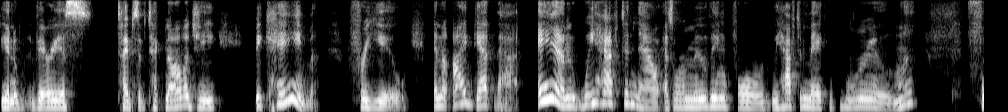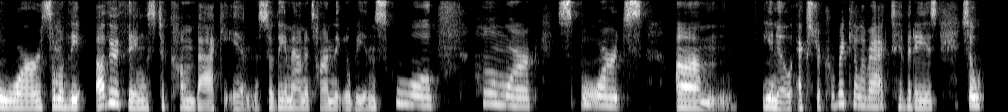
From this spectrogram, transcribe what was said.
you know various types of technology became for you and i get that and we have to now as we're moving forward we have to make room for some of the other things to come back in. So, the amount of time that you'll be in school, homework, sports, um, you know extracurricular activities so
